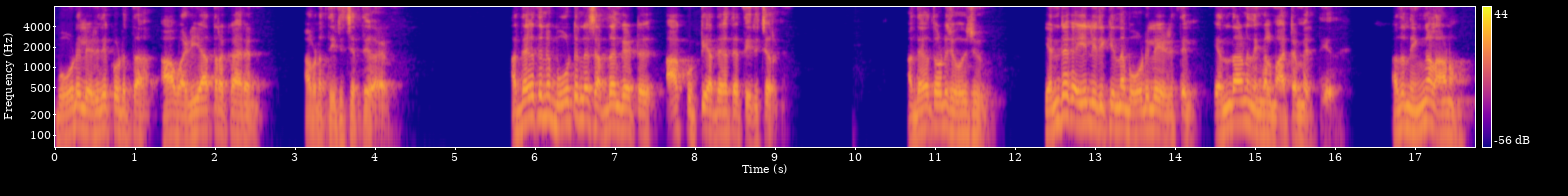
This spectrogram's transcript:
ബോർഡിൽ എഴുതി കൊടുത്ത ആ വഴിയാത്രക്കാരൻ അവിടെ തിരിച്ചെത്തുകയാണ്. അദ്ദേഹത്തിന്റെ ബൂട്ടിന്റെ ശബ്ദം കേട്ട് ആ കുട്ടി അദ്ദേഹത്തെ തിരിച്ചറിഞ്ഞു. അദ്ദേഹത്തോട് ചോദിച്ചു എന്റെ കയ്യിലിരിക്കുന്ന ബോർഡിലെ എഴുത്തിൽ എന്താണ് നിങ്ങൾ മാറ്റം വരുത്തിയത്? അത് നിങ്ങളാണോ?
